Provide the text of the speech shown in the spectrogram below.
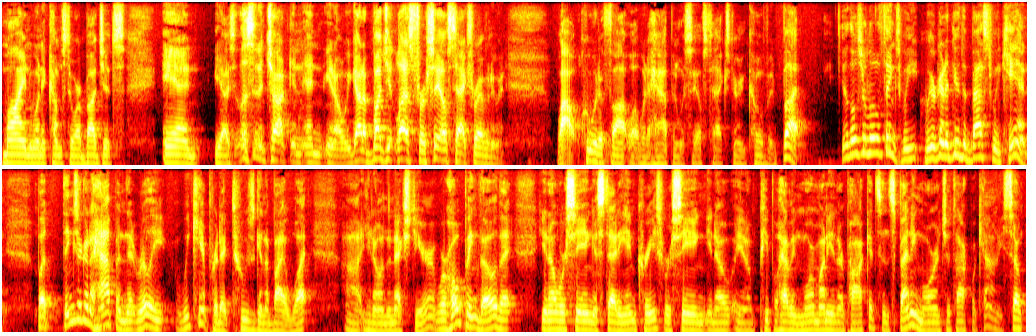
mind when it comes to our budgets. And yeah, I said, listen to Chuck, and, and you know, we got a budget less for sales tax revenue. And wow, who would have thought what would have happened with sales tax during COVID? But you know, those are little things. We we're going to do the best we can, but things are going to happen that really we can't predict who's going to buy what uh, you know, in the next year. We're hoping though that you know we're seeing a steady increase. We're seeing you know you know people having more money in their pockets and spending more in Chautauqua County. So,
